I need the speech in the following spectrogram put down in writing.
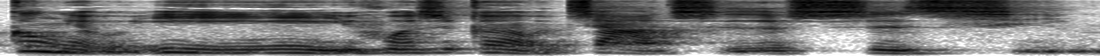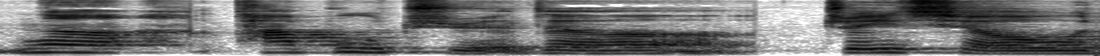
更有意义或是更有价值的事情。那他不觉得追求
